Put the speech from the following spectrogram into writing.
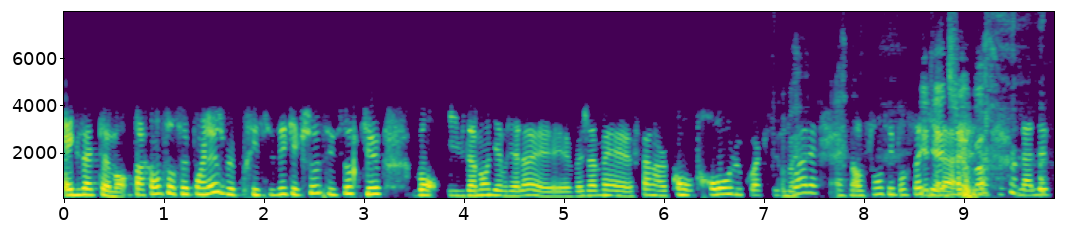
Exactement. Par contre, sur ce point-là, je veux préciser quelque chose. C'est sûr que, bon, évidemment, Gabriella, elle, elle va jamais faire un contrôle ou quoi que ce Ah bah, soit. Dans le fond, c'est pour ça que y a de la la, hein. lettre,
